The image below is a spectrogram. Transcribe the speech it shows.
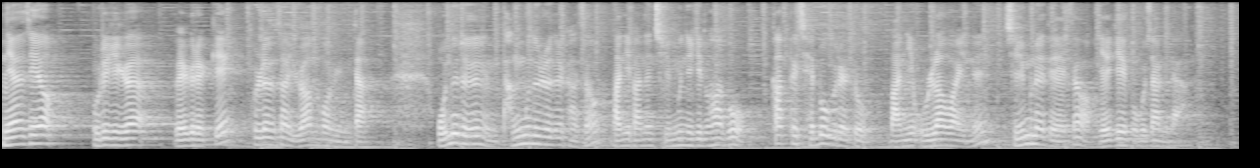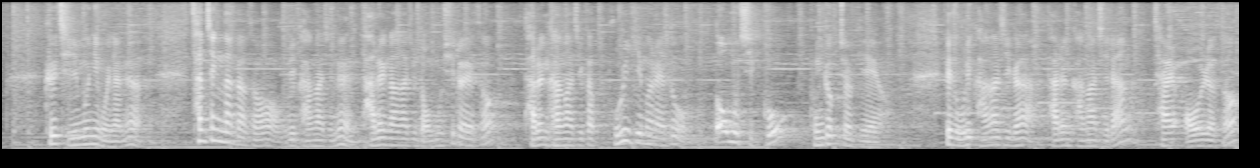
안녕하세요. 우리 기가 왜 그랬게 훈련사 유한범입니다. 오늘은 방문 훈련을 가서 많이 받는 질문이기도 하고 카페 제보 글에도 많이 올라와 있는 질문에 대해서 얘기해 보고자 합니다. 그 질문이 뭐냐면 산책 나가서 우리 강아지는 다른 강아지를 너무 싫어해서 다른 강아지가 보이기만 해도 너무 짖고 공격적이에요. 그래서 우리 강아지가 다른 강아지랑 잘 어울려서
